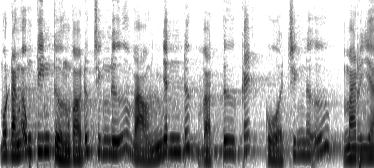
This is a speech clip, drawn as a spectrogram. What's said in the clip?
Một đàn ông tin tưởng vào Đức Trinh Nữ, vào nhân đức và tư cách của Trinh Nữ Maria.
